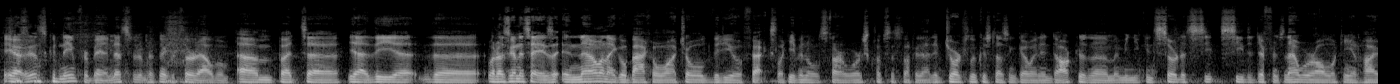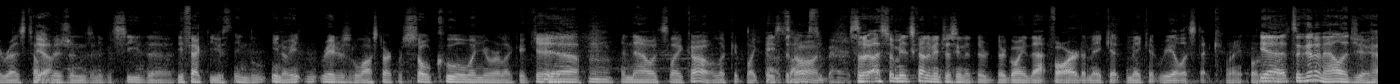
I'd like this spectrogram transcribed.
yeah, that's a good name for a band. That's what I think the third album. Um, but uh, yeah, the uh, the what I was going to say is, and now when I go back and watch old video effects, like even old Star Wars clips and stuff like that, if George Lucas doesn't go in and doctor them, I mean, you can sort of see, see the difference. Now we're all looking at high res Yeah. televisions, and you can see the, the effect you in you know Raiders of the Lost Ark was so cool when you were like a kid, Yeah. And now it's like oh look at like based it on. So, uh, so I mean, it's kind of interesting that they're they're going that far to make it make it realistic, right? Yeah, it's a good analogy. I,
